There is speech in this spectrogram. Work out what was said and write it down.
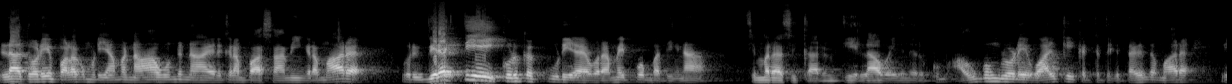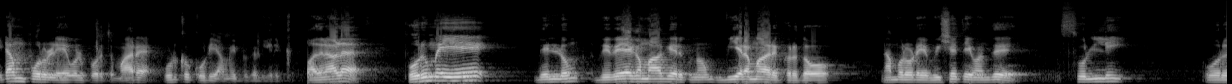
எல்லாத்தோடையும் பழக முடியாமல் நான் உண்டு நான் இருக்கிறேன்ப்பா சாமிங்கிற மாதிரி ஒரு விரக்தியை கொடுக்கக்கூடிய ஒரு அமைப்பும் பார்த்தீங்கன்னா சிம்மராசிக்காரர்களுக்கு எல்லா வயதினருக்கும் அவங்கவுங்களுடைய வாழ்க்கை கட்டத்துக்கு தகுந்த மாதிரி இடம் பொருள் ஏவல் பொறுத்து மாதிரி கொடுக்கக்கூடிய அமைப்புகள் இருக்குது அதனால் பொறுமையே வெல்லும் விவேகமாக இருக்கணும் வீரமாக இருக்கிறதோ நம்மளுடைய விஷயத்தை வந்து சொல்லி ஒரு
